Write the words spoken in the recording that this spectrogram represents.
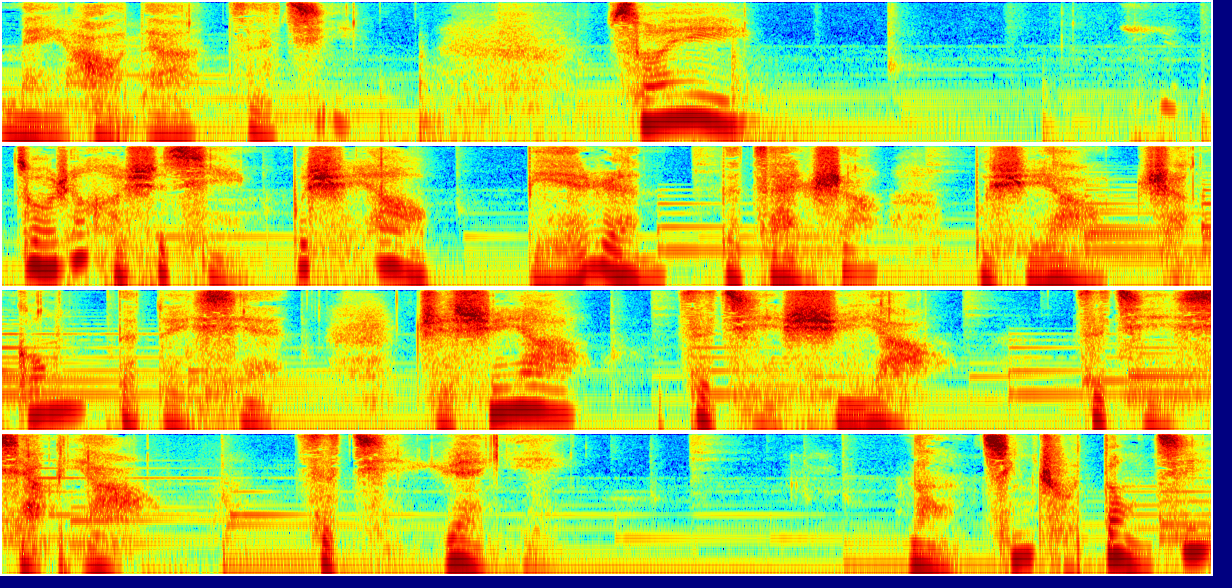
美好的自己。所以，做任何事情不需要别人的赞赏，不需要成功的兑现，只需要自己需要，自己想要，自己愿意。弄清楚动机，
